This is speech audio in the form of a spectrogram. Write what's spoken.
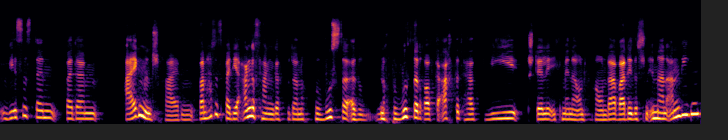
Mhm. Wie ist es denn bei deinem eigenen Schreiben, wann hat es bei dir angefangen, dass du da noch bewusster, also noch bewusster darauf geachtet hast, wie stelle ich Männer und Frauen dar? War dir das schon immer ein Anliegen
